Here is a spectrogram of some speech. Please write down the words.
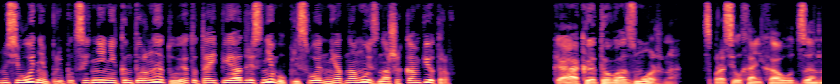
но сегодня при подсоединении к интернету этот IP-адрес не был присвоен ни одному из наших компьютеров». «Как это возможно?» — спросил Хань Хао Цзэн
